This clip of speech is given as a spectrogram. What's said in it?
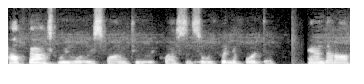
how fast we will respond to requests. And so we couldn't afford to hand that off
